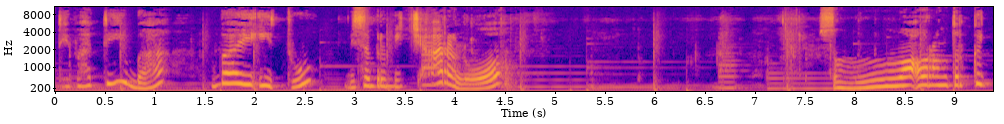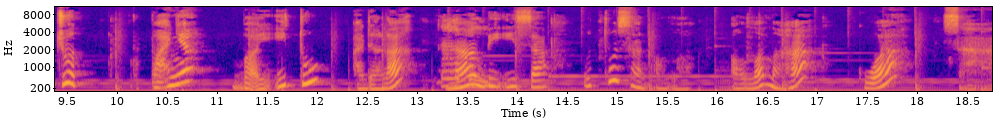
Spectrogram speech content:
tiba-tiba bayi itu bisa berbicara loh. Semua orang terkejut. Rupanya bayi itu adalah Nabi Isa, utusan Allah. Allah Maha Kuasa.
